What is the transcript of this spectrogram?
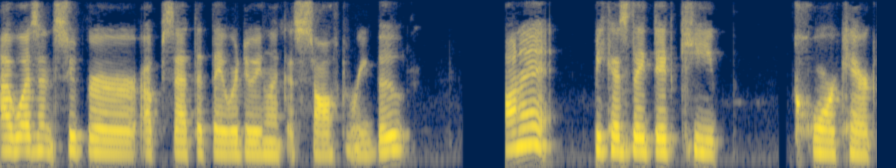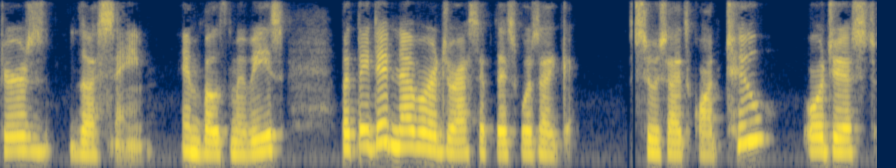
I wasn't super upset that they were doing like a soft reboot on it because they did keep core characters the same in both movies, but they did never address if this was like Suicide Squad 2 or just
